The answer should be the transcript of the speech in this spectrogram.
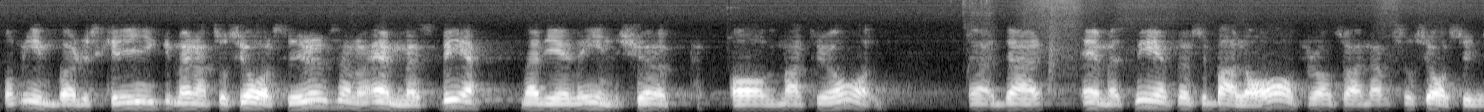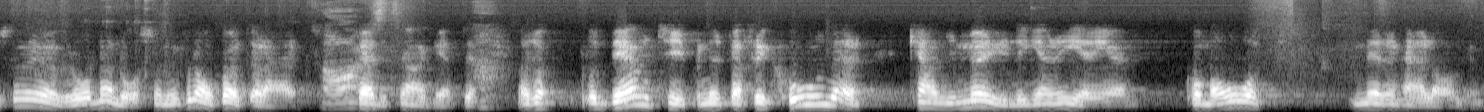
om inbördeskrig mellan Socialstyrelsen och MSB när det gäller inköp av material. Där MSB helt plötsligt la av för de sa att Socialstyrelsen är överordnad då så nu får de sköta det här. Ja, Färdigt arbete. Alltså, och den typen av friktioner kan ju möjligen regeringen komma åt med den här lagen.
